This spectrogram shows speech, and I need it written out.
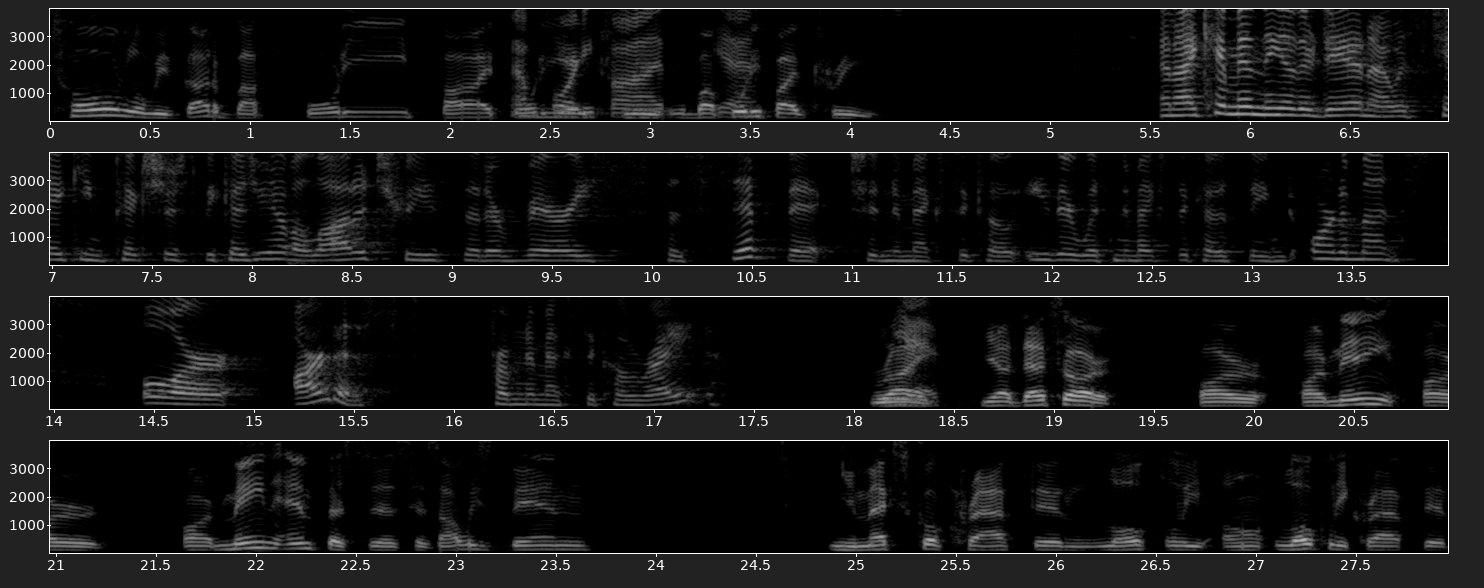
total, we've got about 45, About 48 45, trees. About yeah. 45 trees. And I came in the other day and I was taking pictures because you have a lot of trees that are very specific to New Mexico, either with New Mexico themed ornaments or artists from New Mexico, right? Right. Yes. Yeah, that's our our our main our our main emphasis has always been New Mexico crafted, locally own, locally crafted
